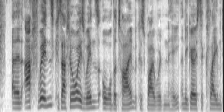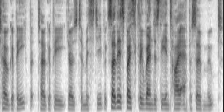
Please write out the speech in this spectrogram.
And then Ash wins because Ash always wins all the time because why wouldn't he? And he goes to claim Togepi, but Togepi goes to Misty. So this basically renders the entire episode moot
